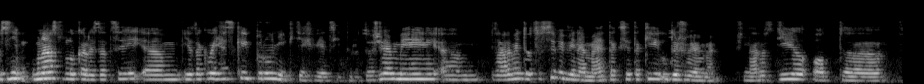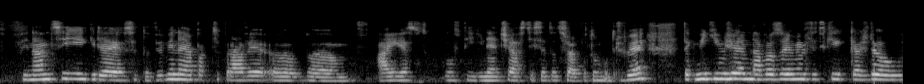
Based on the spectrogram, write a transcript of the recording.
Vlastně u nás v lokalizaci um, je takový hezký průnik těch věcí, protože my um, zároveň to, co si vyvineme, tak si taky udržujeme. Že na rozdíl od uh, financí, kde se to vyvine a pak to právě uh, v, v IS, v té jiné části se to třeba potom udržuje, tak my tím, že navazujeme vždycky každou,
